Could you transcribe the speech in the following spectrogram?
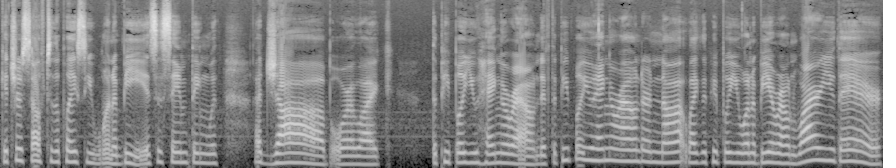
get yourself to the place you want to be. It's the same thing with a job or like the people you hang around. If the people you hang around are not like the people you want to be around, why are you there?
